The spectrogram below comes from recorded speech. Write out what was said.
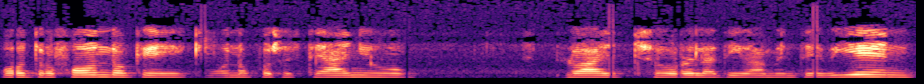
Otro fondo que, que bueno, pues este año lo ha hecho relativamente bien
